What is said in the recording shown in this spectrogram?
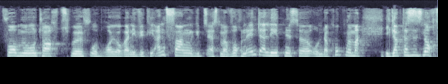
vor Montag 12 Uhr brauche ich auch gar nicht wirklich anfangen. Dann gibt es erstmal Wochenenderlebnisse und dann gucken wir mal. Ich glaube, das ist noch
